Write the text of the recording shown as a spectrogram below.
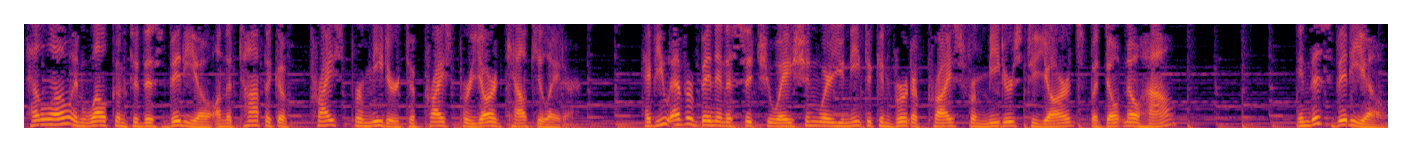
Hello and welcome to this video on the topic of price per meter to price per yard calculator. Have you ever been in a situation where you need to convert a price from meters to yards but don't know how? In this video,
